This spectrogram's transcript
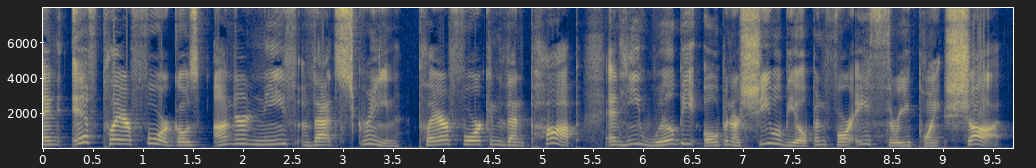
and if player 4 goes underneath that screen, player 4 can then pop and he will be open or she will be open for a three point shot.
